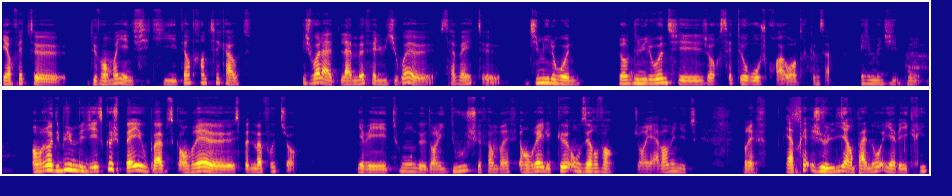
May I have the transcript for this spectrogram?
Et en fait, euh, devant moi, il y a une fille qui était en train de check-out. Et je vois la, la meuf, elle lui dit, ouais, euh, ça va être 10 000 won. Genre 10 000 won, c'est genre 7 euros, je crois, ou un truc comme ça. Et je me dis, bon. En vrai, au début, je me dis, est-ce que je paye ou pas? Parce qu'en vrai, c'est pas de ma faute, genre. Il y avait tout le monde dans les douches. Enfin bref, en vrai, il est que 11h20. Genre, il y a 20 minutes. Bref. Et après, je lis un panneau il y avait écrit,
